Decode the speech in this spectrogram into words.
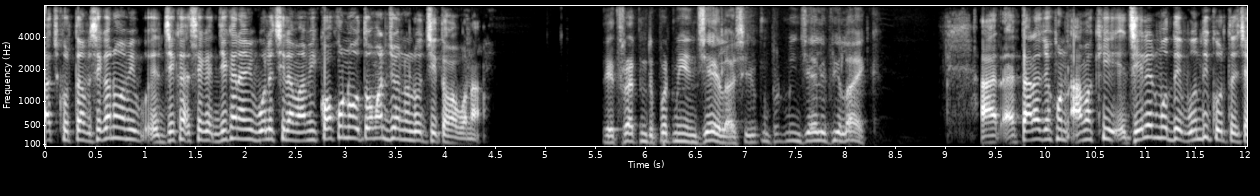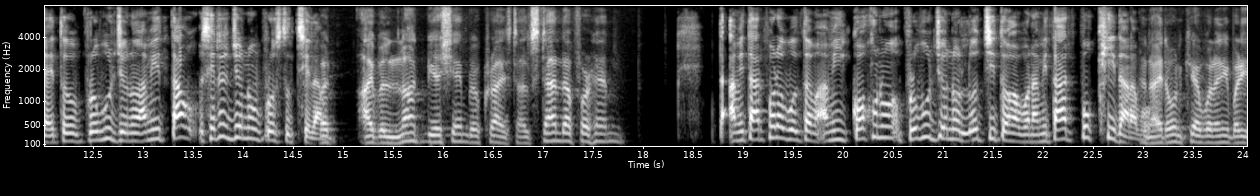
কাজ করতাম সেখানেও আমি যেখানে আমি বলেছিলাম আমি কখনো তোমার জন্য লজ্জিত হব না They threatened to put me in jail. I said, You can put me in jail if you like. আর তারা যখন আমাকে জেলের মধ্যে বন্দি করতে চায় তো প্রভুর জন্য আমি তাও সেটার জন্য প্রস্তুত ছিলাম। I will not be ashamed Christ I stand up for him আমি তারপরে বলতাম আমি কখনো প্রভুর জন্য লজ্জিত হব না আমি তার পক্ষেই দাঁড়াবো। I don't care what anybody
